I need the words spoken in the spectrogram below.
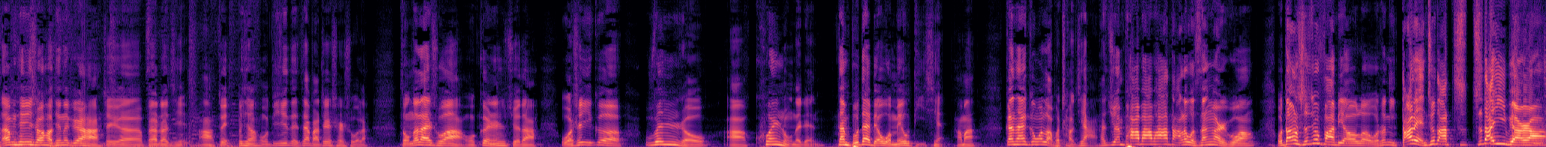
来，我们听一首好听的歌哈。这个不要着急啊。对，不行，我必须得再把这个事儿说了。总的来说啊，我个人是觉得啊我是一个温柔啊、宽容的人，但不代表我没有底线，好吗？刚才跟我老婆吵架，她居然啪啪啪打了我三个耳光，我当时就发飙了。我说你打脸就打只只打一边啊，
